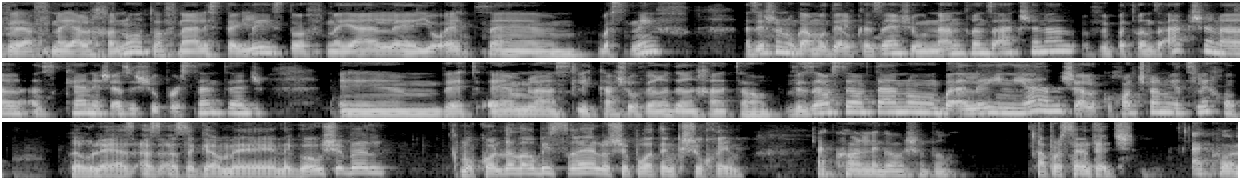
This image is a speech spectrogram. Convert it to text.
והפנייה לחנות, או הפנייה לסטייליסט, או הפנייה ליועץ uh, בסניף, אז יש לנו גם מודל כזה שהוא non-transactional, ובטרנזקשיונל אז כן יש איזשהו um, בהתאם לסליקה שעוברת דרך האתר, וזה עושה אותנו בעלי עניין שהלקוחות שלנו יצליחו. מעולה, אז, אז, אז זה גם negotiable, כמו כל דבר בישראל, או שפה אתם קשוחים? הכל negotiable. ה percentage. הכל.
